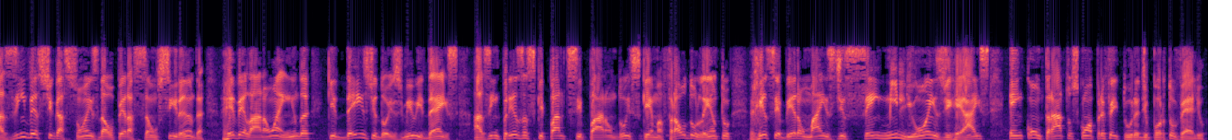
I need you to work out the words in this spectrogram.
As investigações da Operação Ciranda revelaram ainda que, desde 2010, as empresas que participaram do esquema fraudulento receberam mais de 100 milhões de reais em contratos com a Prefeitura de Porto Velho.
